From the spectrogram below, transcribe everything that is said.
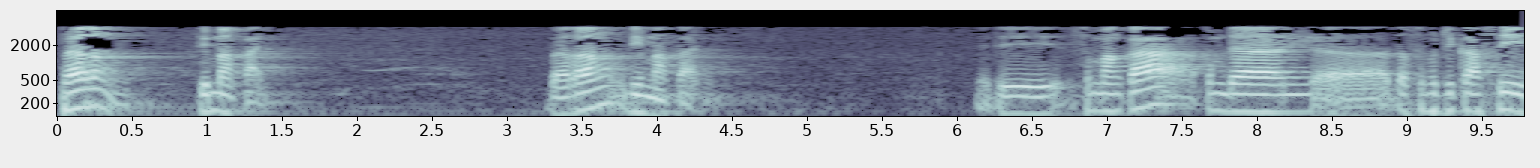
Barang dimakan. Barang dimakan. Jadi semangka kemudian e, tersebut dikasih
